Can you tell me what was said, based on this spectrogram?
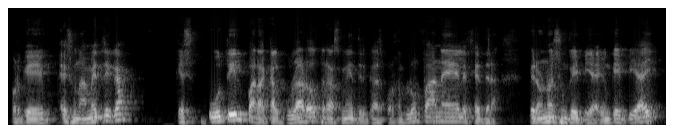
Porque es una métrica que es útil para calcular otras métricas, por ejemplo, un funnel, etcétera, pero no es un KPI. Un KPI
